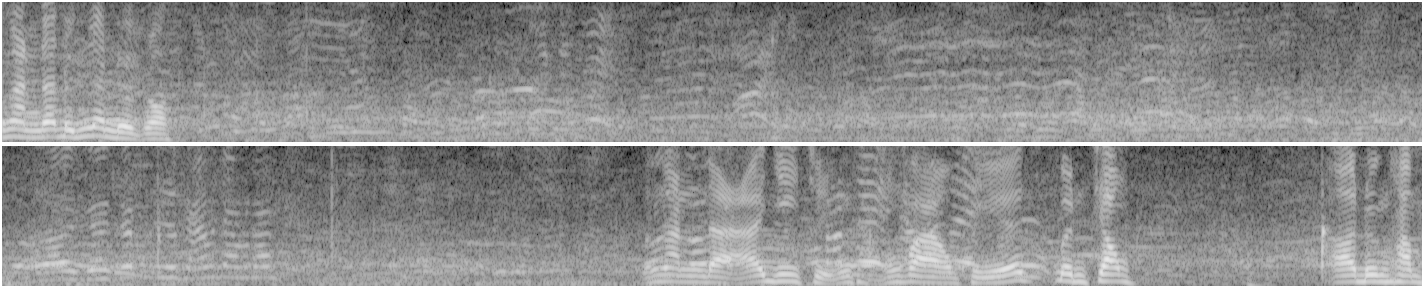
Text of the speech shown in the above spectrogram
Tuấn Anh đã đứng lên được rồi. Tuấn Anh đã di chuyển thẳng vào phía bên trong. À, đường hầm.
